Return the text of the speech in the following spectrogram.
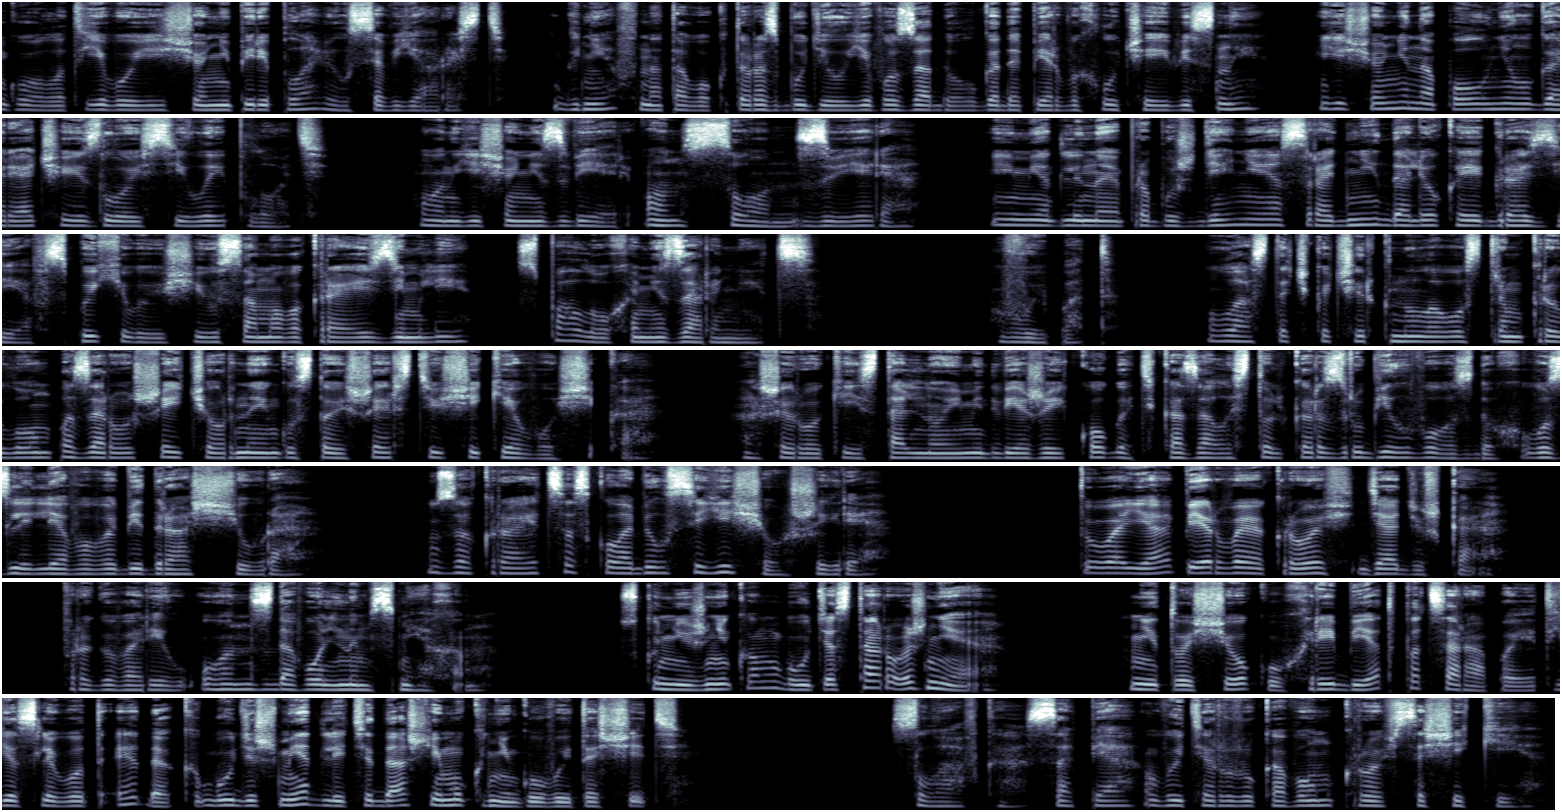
Голод его еще не переплавился в ярость. Гнев на того, кто разбудил его задолго до первых лучей весны, еще не наполнил горячей и злой силой плоть. Он еще не зверь, он сон зверя, и медленное пробуждение сродни далекой грозе, вспыхивающей у самого края земли с полохами зорниц. Выпад. Ласточка чиркнула острым крылом по заросшей черной густой шерстью щеке возчика. А широкий стальной медвежий коготь, казалось, только разрубил воздух возле левого бедра щура. Закраец склабился еще шире. «Твоя первая кровь, дядюшка», — проговорил он с довольным смехом. С книжником будь осторожнее. Не то щеку хребет поцарапает, если вот эдак будешь медлить и дашь ему книгу вытащить. Славка, сопя, вытер рукавом кровь со щеки.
